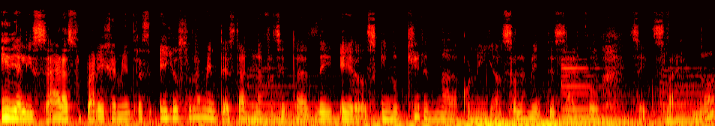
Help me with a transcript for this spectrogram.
idealizar a su pareja mientras ellos solamente están en la faceta de Eros y no quieren nada con ella, solamente es algo sexual, ¿no?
